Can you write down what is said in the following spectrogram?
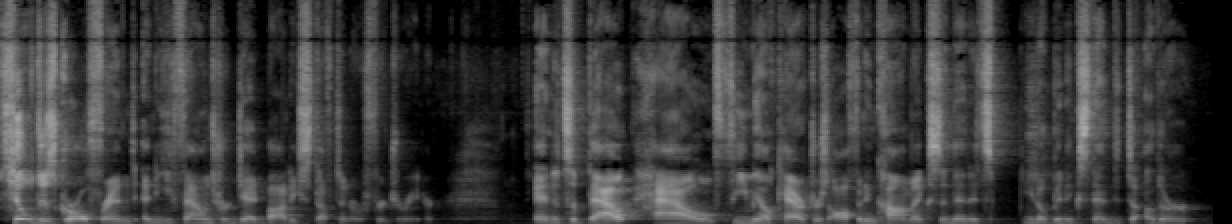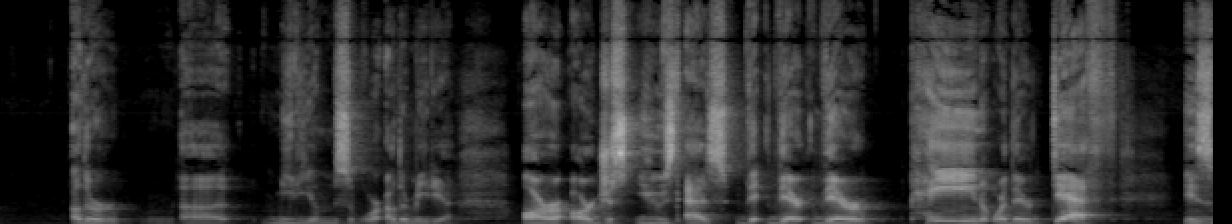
killed his girlfriend and he found her dead body stuffed in a refrigerator and it's about how female characters often in comics and then it's you know been extended to other other uh, mediums or other media are are just used as th- their their pain or their death is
